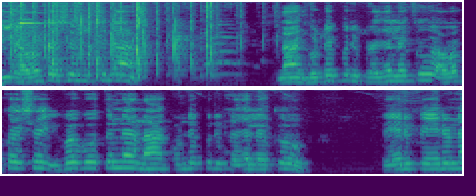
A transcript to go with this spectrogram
ఈ అవకాశం ఇచ్చిన నా గుండెపూరి ప్రజలకు అవకాశం ఇవ్వబోతున్న నా గుండెపూరి ప్రజలకు పేరు పేరున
